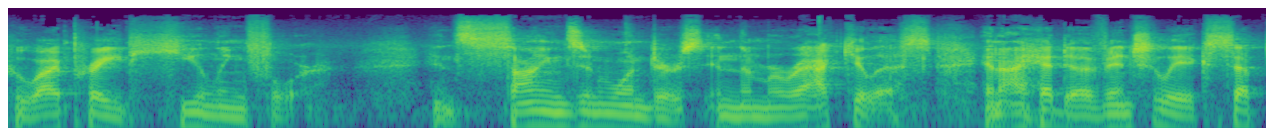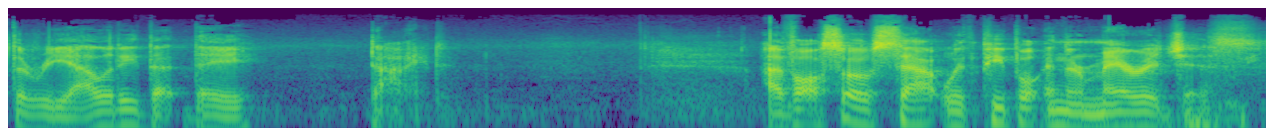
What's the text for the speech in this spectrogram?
who I prayed healing for and signs and wonders in the miraculous. And I had to eventually accept the reality that they died. I've also sat with people in their marriages,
